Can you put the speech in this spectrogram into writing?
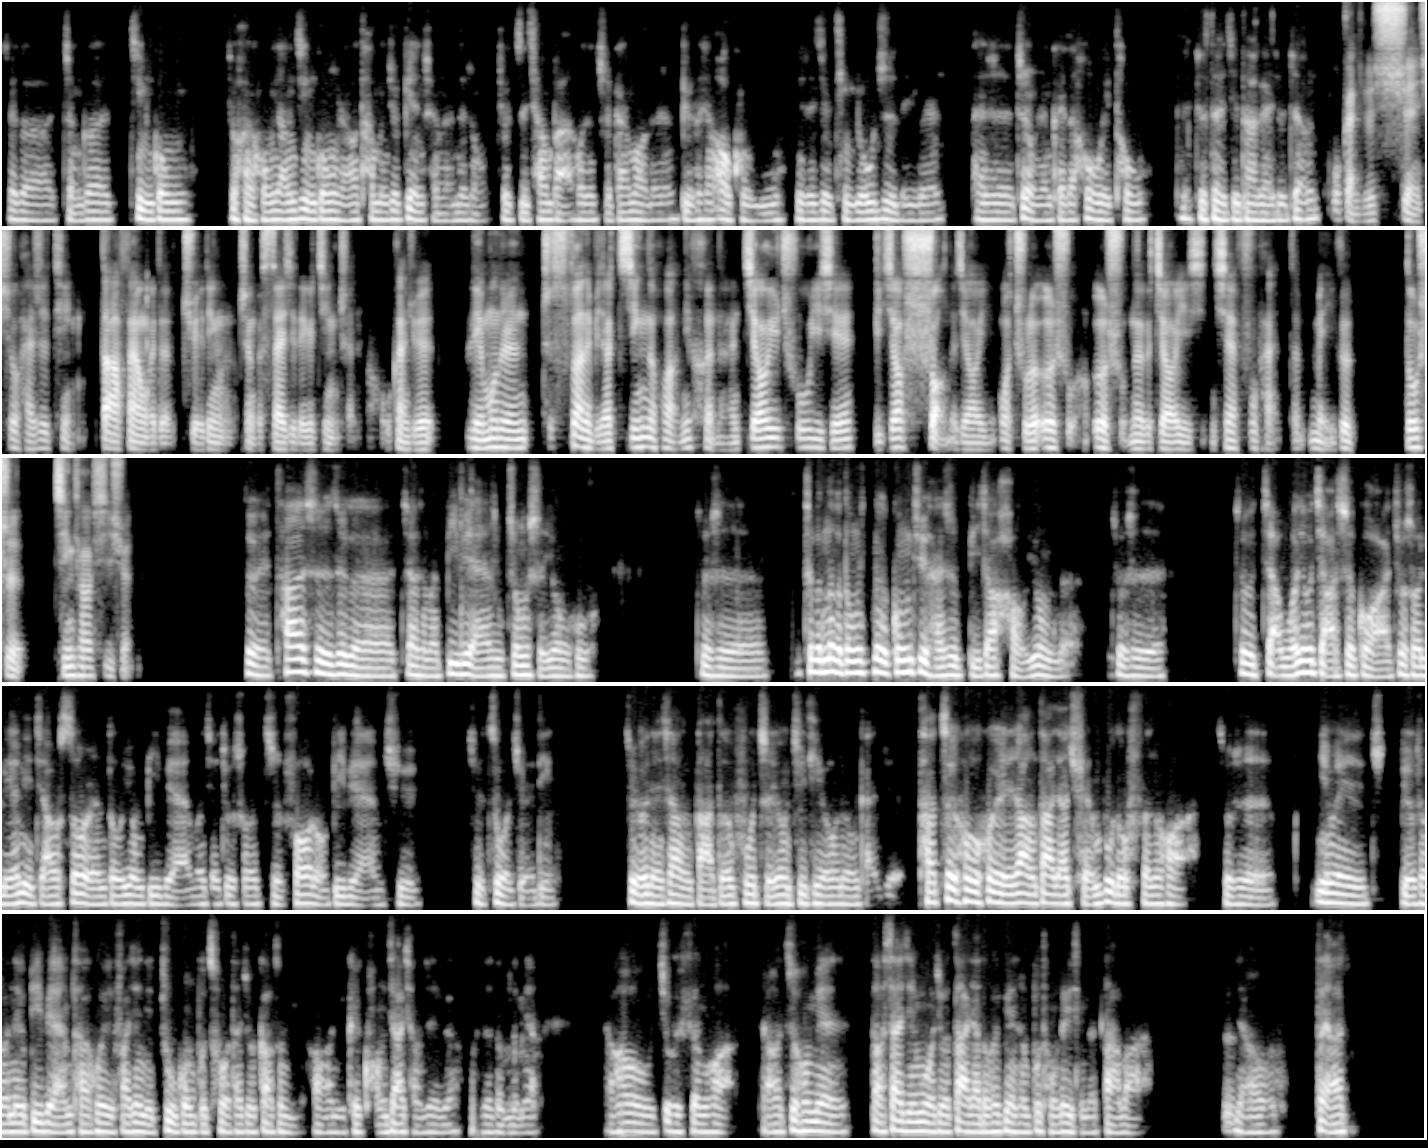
这个整个进攻就很弘扬进攻，然后他们就变成了那种就纸枪板或者纸盖帽的人，比如说像奥孔吴，其实就挺优质的一个人，但是这种人可以在后卫偷。对，这赛季大概就这样。我感觉选秀还是挺大范围的决定了整个赛季的一个进程，我感觉。联盟的人就算的比较精的话，你很难交易出一些比较爽的交易。哇，除了恶鼠，恶鼠那个交易，你现在复盘，它每一个都是精挑细选。对，他是这个叫什么 BBM 忠实用户，就是这个那个东西那个工具还是比较好用的。就是就假我有假设过啊，就说连里假如所有人都用 BBM，而且就说只 follow BBM 去去做决定。就有点像打德扑只用 GTO 那种感觉，它最后会让大家全部都分化，就是因为比如说那个 BBM，他会发现你助攻不错，他就告诉你啊，你可以狂加强这个或者怎么怎么样，然后就会分化，然后最后面到赛季末就大家都会变成不同类型的大巴，然后大家，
